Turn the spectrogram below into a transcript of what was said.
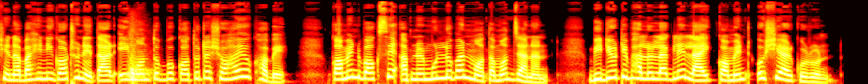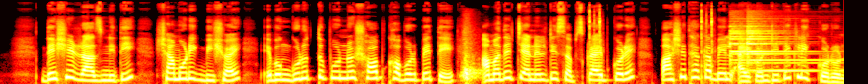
সেনাবাহিনী গঠনে তার এই মন্তব্য কতটা সহায়ক হবে? কমেন্ট বক্সে আপনার মূল্যবান মতামত জানান। ভিডিওটি ভালো লাগলে লাইক, কমেন্ট ও শেয়ার করুন। দেশের রাজনীতি, সামরিক বিষয় এবং গুরুত্বপূর্ণ সব খবর পেতে আমাদের চ্যানেলটি সাবস্ক্রাইব করে পাশে থাকা বেল আইকনটিতে ক্লিক করুন।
